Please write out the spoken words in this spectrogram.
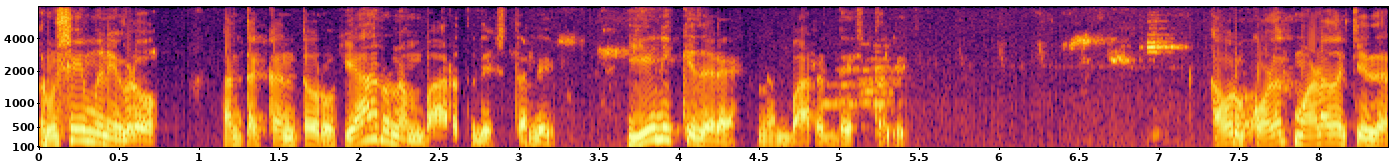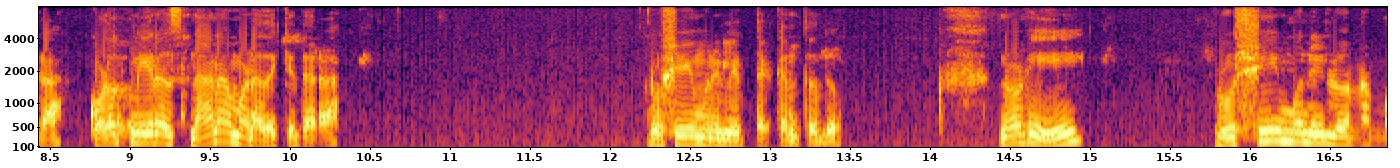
ಋಷಿ ಮುನಿಗಳು ಅಂತಕ್ಕಂಥವ್ರು ಯಾರು ನಮ್ಮ ಭಾರತ ದೇಶದಲ್ಲಿ? ಏನಿಕ್ಕಿದ್ದಾರೆ ನಮ್ಮ ಭಾರತ ದೇಶದಲ್ಲಿ? ಅವ್ರು ಕೊಳಕ್ ಮಾಡೋದಕ್ಕಿದಾರ ಕೊಳಕ್ ನೀರಲ್ಲಿ ಸ್ನಾನ ಮಾಡೋದಕ್ಕಿದಾರ ಋಷಿ ಮುನಿಗಳಿರ್ತಕ್ಕಂಥದ್ದು. ನೋಡಿ, ಋಷಿ ಮುನಿಗಳು ನಮ್ಮ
